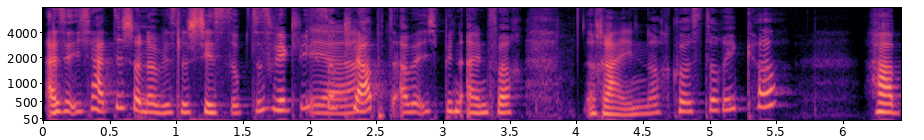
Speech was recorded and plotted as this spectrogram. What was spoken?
also ich hatte schon ein bisschen Schiss, ob das wirklich ja. so klappt, aber ich bin einfach rein nach Costa Rica habe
